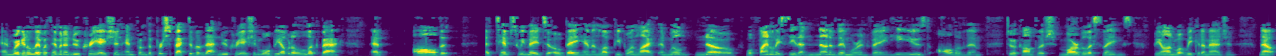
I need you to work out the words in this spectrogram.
and we're going to live with Him in a new creation. And from the perspective of that new creation, we'll be able to look back at all the attempts we made to obey him and love people in life, and we'll know, we'll finally see that none of them were in vain. He used all of them to accomplish marvelous things beyond what we could imagine. Now,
